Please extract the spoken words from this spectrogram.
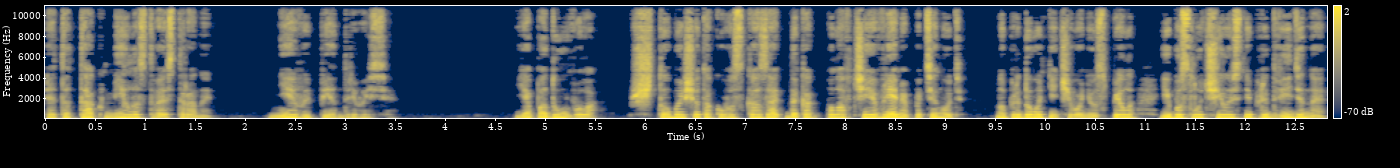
«Это так мило с твоей стороны». «Не выпендривайся». Я подумывала, что бы еще такого сказать, да как половчее время потянуть, но придумать ничего не успела, ибо случилось непредвиденное,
